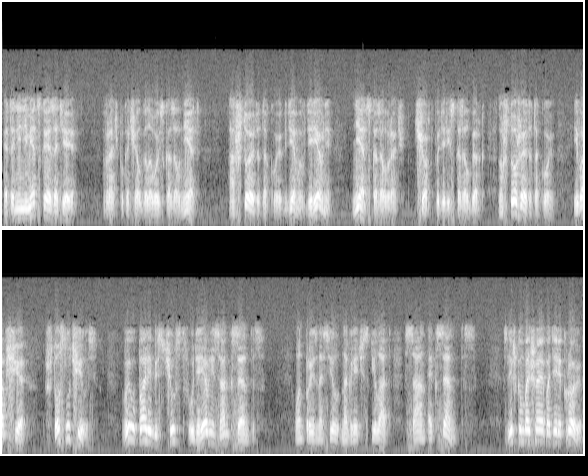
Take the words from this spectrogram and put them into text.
«Это не немецкая затея?» Врач покачал головой и сказал «Нет». «А что это такое? Где мы? В деревне?» «Нет», — сказал врач. «Черт подери», — сказал Берг. «Но что же это такое? И вообще, что случилось? Вы упали без чувств у деревни Сан-Ксентес». Он произносил на греческий лад «Сан-Эксентес». «Слишком большая потеря крови.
